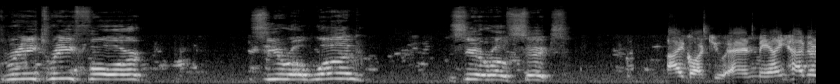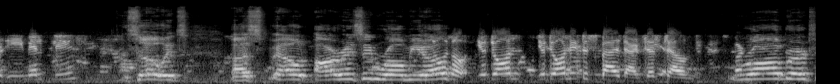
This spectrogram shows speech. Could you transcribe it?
334 0106. I got you. And may I have your email, please? So it's uh, spelled R is in Romeo, no, no, you don't. You don't need to spell that. Just tell me. Robert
